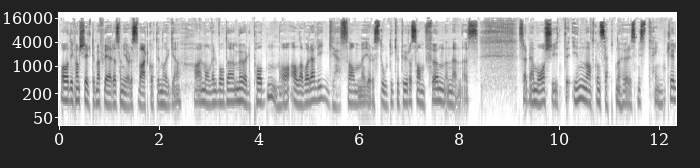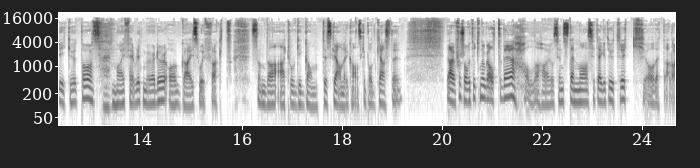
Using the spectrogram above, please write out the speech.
og de kan skilte med flere som gjør det svært godt i Norge. Her må vel både Mølpodden og Alla våra ligg, som gjør det stort i kultur og samfunn, nevnes. Selv om jeg må skyte inn at konseptene høres mistenkelig like ut på My Favorite Murder og Guys We Fucked, som da er to gigantiske amerikanske podcaster. Det er jo for så vidt ikke noe galt til det, alle har jo sin stemme og sitt eget uttrykk, og dette er da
